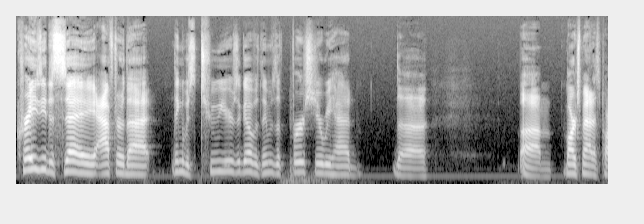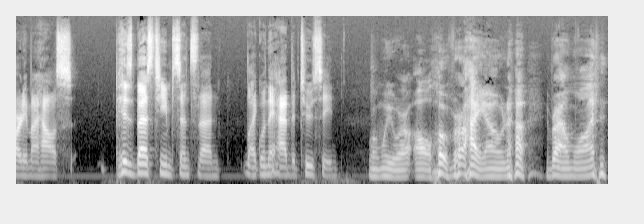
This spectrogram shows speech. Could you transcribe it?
crazy to say after that. I think it was two years ago. I think it was the first year we had the um, March Madness party in my house. His best team since then, like when they had the two seed. when we were all over Iona round one.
